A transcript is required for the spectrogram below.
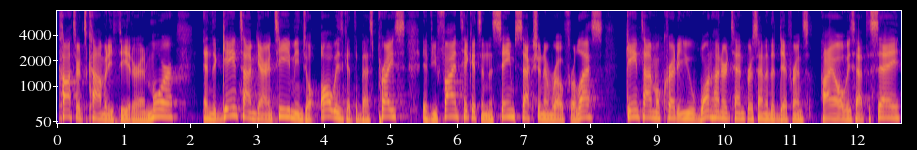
concerts, comedy, theater, and more. And the game time guarantee means you'll always get the best price. If you find tickets in the same section and row for less, Game Time will credit you 110% of the difference. I always have to say,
